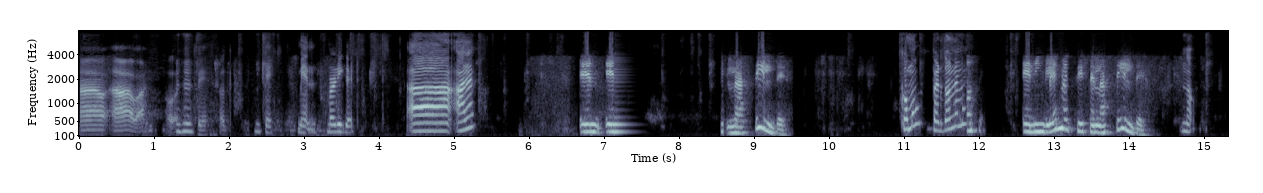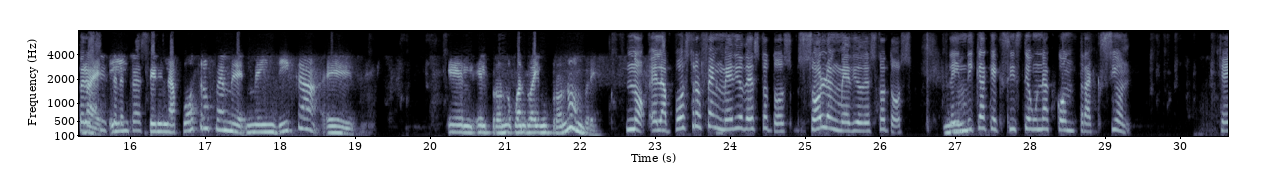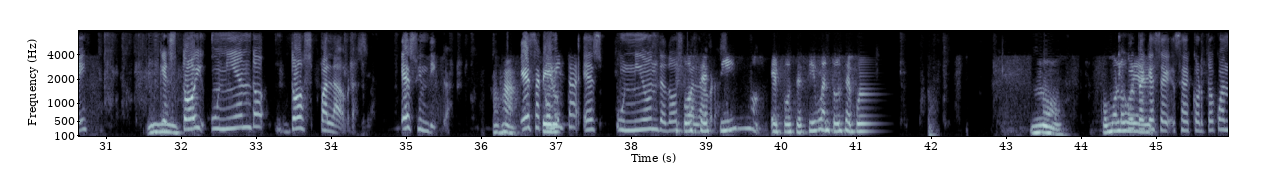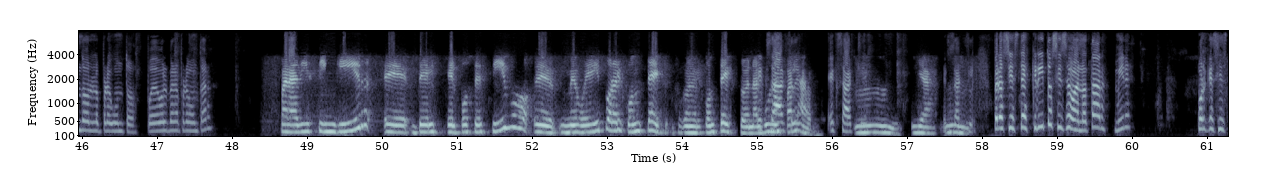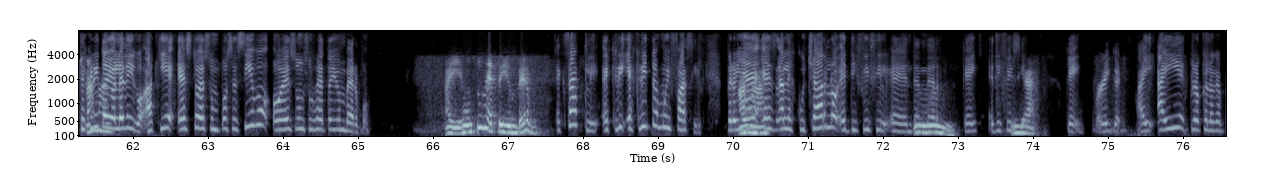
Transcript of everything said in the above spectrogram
Ah, ah, va. Oh, sí, ok. Ok, bien, very good. Ah, Ana, En, en las tildes. ¿cómo? Perdóneme. En inglés no existen las tildes. No, pero existe el y- estrés. pero el apóstrofe me, me indica eh, el, el prono- cuando hay un pronombre. No, el apóstrofe en medio de estos dos, solo en medio de estos dos, le indica que existe una contracción. ¿Ok? Que estoy uniendo dos palabras. Eso indica. ajá. Esa comita es unión de dos El palabras. posesivo, el posesivo entonces pues no. ¿Cómo lo voy a que se, se cortó cuando lo preguntó. ¿Puede volver a preguntar? para distinguir eh, del el posesivo eh, me voy a ir por el contexto, con el contexto en algunas Exactly. palabras. Exacto. Mm, ya. mm. Exactly. Pero si está escrito, sí se va a notar, mire. Porque si está escrito, Ajá. yo le digo, aquí esto es un posesivo o es un sujeto y un verbo. Ahí es un sujeto y un verbo. Exactly. Escri- escrito es muy fácil, pero ya Ajá. es al escucharlo es difícil eh, entender, Mm, ¿ok? Es difícil. ya. Ok, very good. Ahí, ahí creo que lo que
